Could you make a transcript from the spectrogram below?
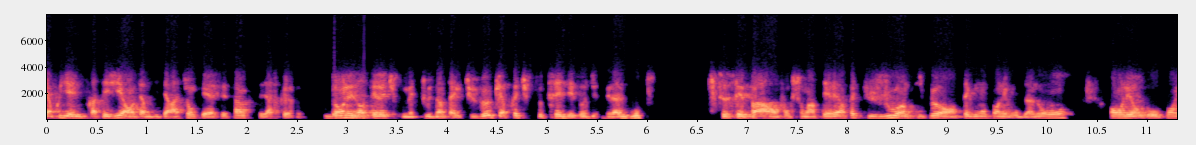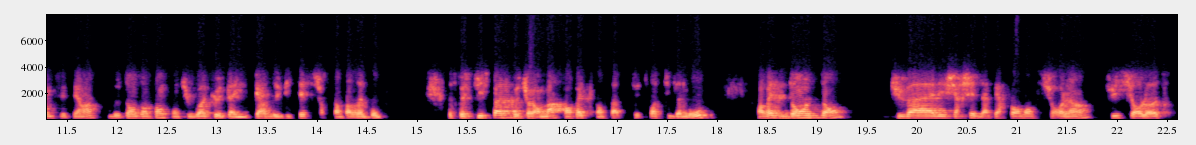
après, il y a une stratégie en termes d'itération qui est assez simple. C'est-à-dire que dans les intérêts, tu peux mettre tous les intérêts que tu veux. Puis après, tu peux créer des, des groupes qui se séparent en fonction d'intérêts. En fait, tu joues un petit peu en segmentant les groupes d'annonces, en les regroupant, etc. De temps en temps, quand tu vois que tu as une perte de vitesse sur certains groupes. Parce que ce qui se passe, que tu remarques, en fait, quand tu as trois types de groupes, en fait, dans le temps, tu vas aller chercher de la performance sur l'un, puis sur l'autre,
